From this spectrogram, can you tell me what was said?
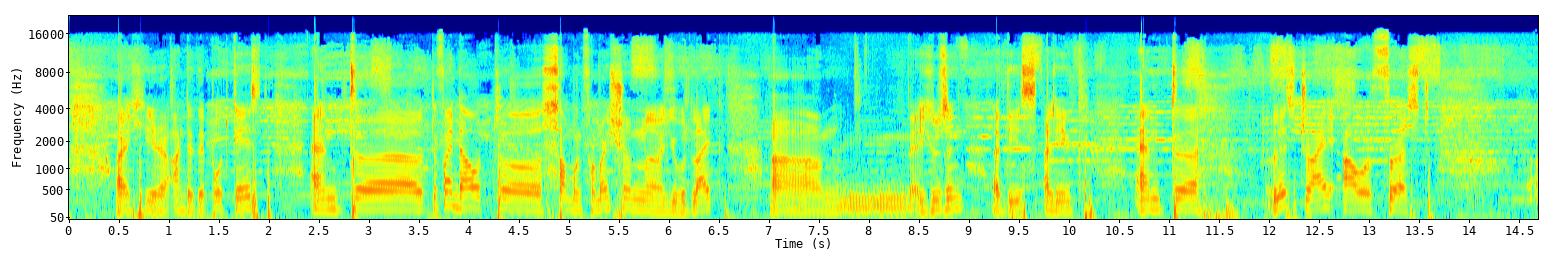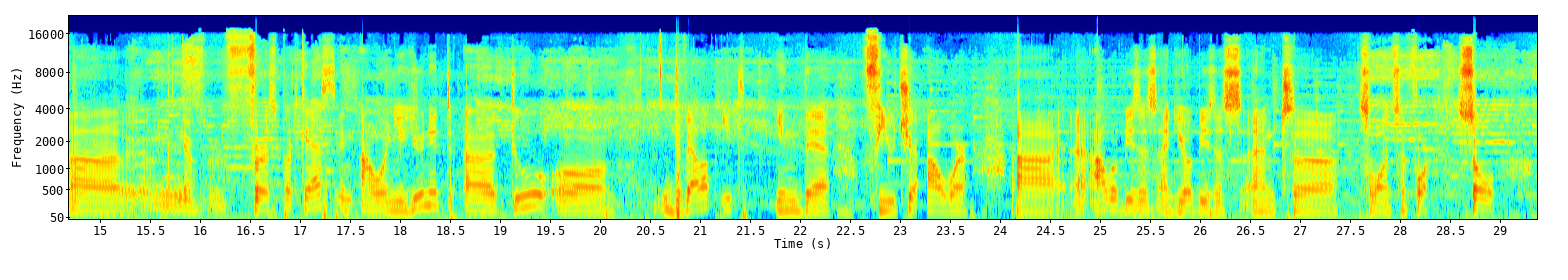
uh, here under the podcast and uh, to find out uh, some information uh, you would like um, using this link. And let's try our first uh, first podcast in our new unit uh, to uh, develop it in the future our our business and your business and so on and so forth. So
